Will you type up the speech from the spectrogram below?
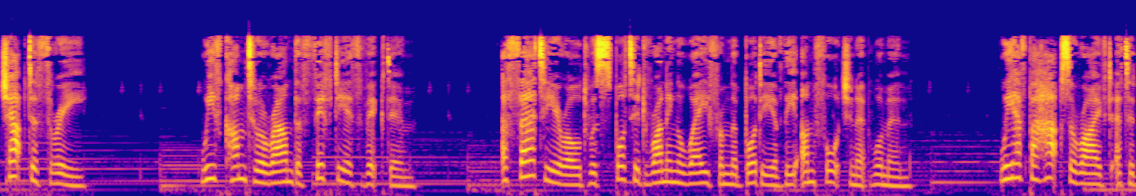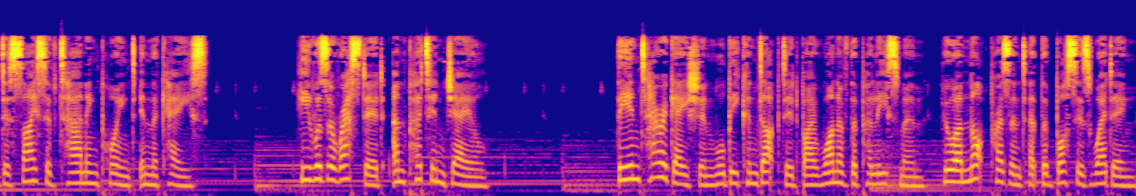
Chapter 3 We've come to around the 50th victim. A 30 year old was spotted running away from the body of the unfortunate woman. We have perhaps arrived at a decisive turning point in the case. He was arrested and put in jail. The interrogation will be conducted by one of the policemen who are not present at the boss's wedding,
